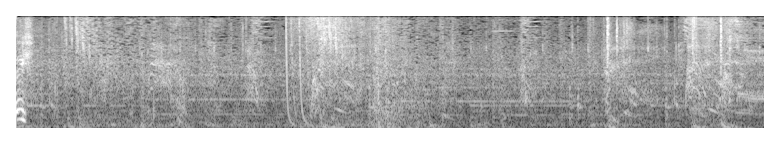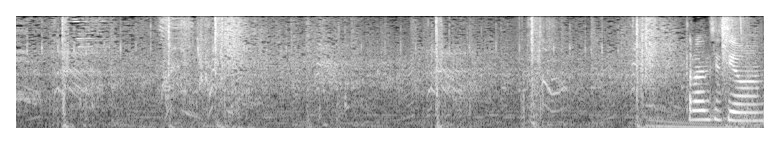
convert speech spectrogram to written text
Uy. Transición.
